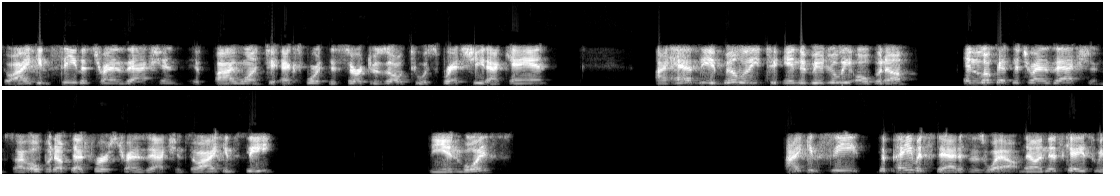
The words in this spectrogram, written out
So I can see this transaction. If I want to export the search result to a spreadsheet, I can. I have the ability to individually open up and look at the transactions. I open up that first transaction so I can see the invoice. I can see the payment status as well. Now, in this case, we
